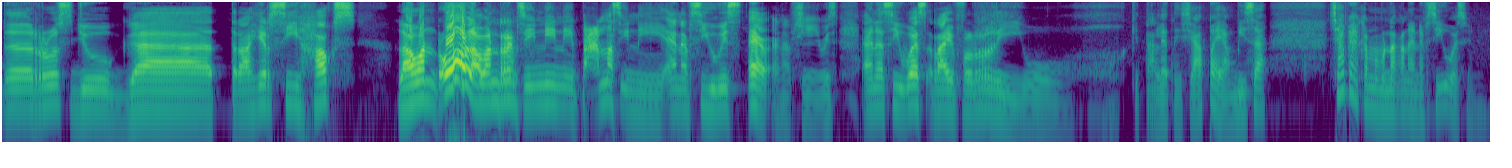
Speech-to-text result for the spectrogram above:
terus juga terakhir Seahawks lawan oh lawan Rams ini nih panas ini NFC West eh NFC West NFC West rivalry. Wow, kita lihat nih siapa yang bisa siapa yang akan memenangkan NFC West ini?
